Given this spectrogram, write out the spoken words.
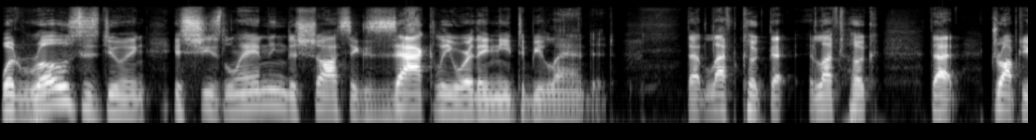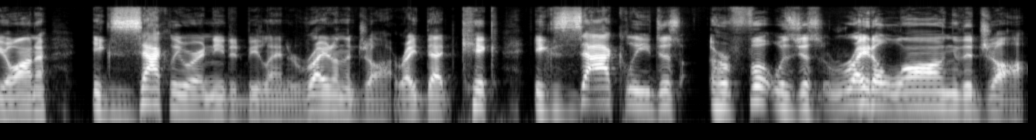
What Rose is doing is she's landing the shots exactly where they need to be landed. That left hook, that left hook that dropped Joanna exactly where it needed to be landed, right on the jaw, right? That kick exactly just her foot was just right along the jaw,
